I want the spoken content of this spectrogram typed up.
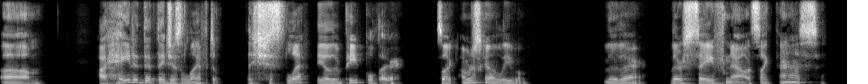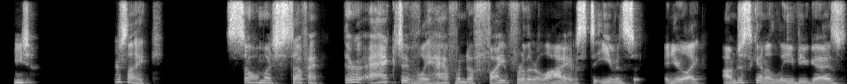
Um, I hated that they just left them. They just left the other people there. It's like I'm just gonna leave them. They're there. They're safe now. It's like they're not. Safe. There's like so much stuff. They're actively having to fight for their lives to even. And you're like, I'm just gonna leave you guys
